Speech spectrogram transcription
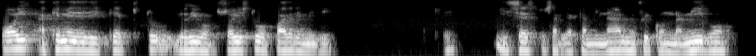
hoy a qué me dediqué, pues tú, yo digo, pues hoy estuvo padre mi día. ¿sí? hice esto, salí a caminar, me fui con un amigo,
